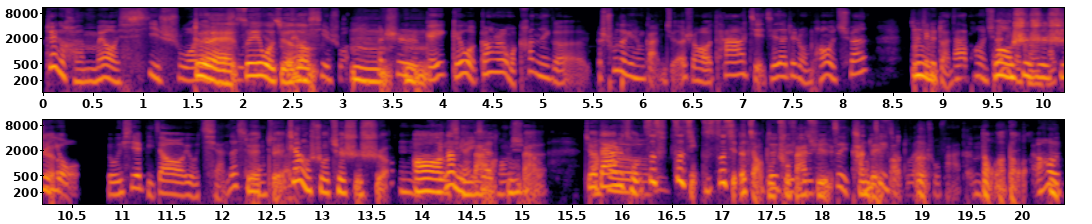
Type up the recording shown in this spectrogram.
这个好像没有细说对，所以我觉得没有细说。嗯，但是嗯给给我刚刚我看那个书的那种感觉的时候，他姐姐的这种朋友圈，就这个嗯短大的朋友圈哦是是是有有一些比较有钱的对对，同学的这样说确实是嗯哦那明白了，同学明白了，就大家是从自自己自己的角度出发去自己看自己角度，来嗯，出发的。嗯懂了懂了。然后嗯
